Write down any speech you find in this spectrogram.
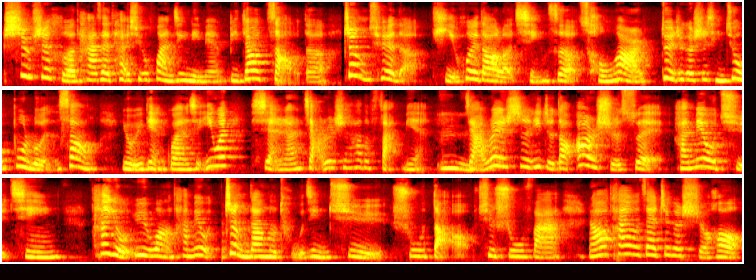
是不是和他在太虚幻境里面比较早的、正确的体会到了情色，从而对这个事情就不沦丧有一点关系。因为显然贾瑞是他的反面，嗯，贾瑞是一直到二十岁还没有娶亲。他有欲望，他没有正当的途径去疏导、去抒发，然后他又在这个时候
